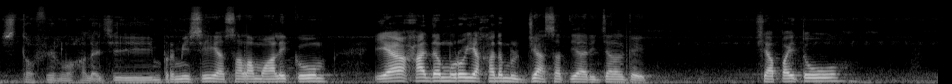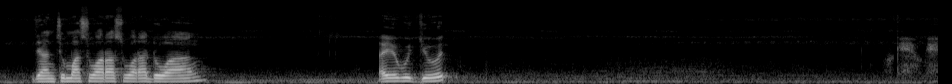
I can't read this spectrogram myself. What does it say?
Astagfirullahaladzim. Permisi, assalamualaikum. Ya hadamuru ya hadamul jasad ya rijal gaib. Siapa itu? Jangan cuma suara-suara doang. Ayo wujud. Oke, oke.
